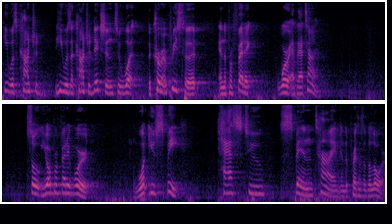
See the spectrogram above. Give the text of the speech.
He was, contra- he was a contradiction to what the current priesthood and the prophetic were at that time. So, your prophetic word, what you speak, has to spend time in the presence of the Lord.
